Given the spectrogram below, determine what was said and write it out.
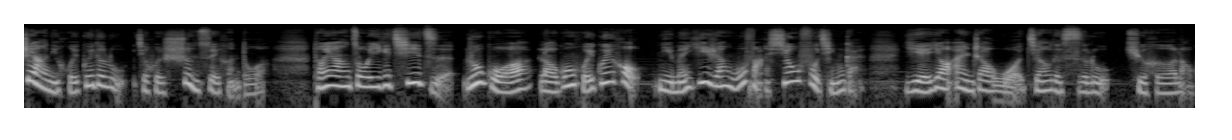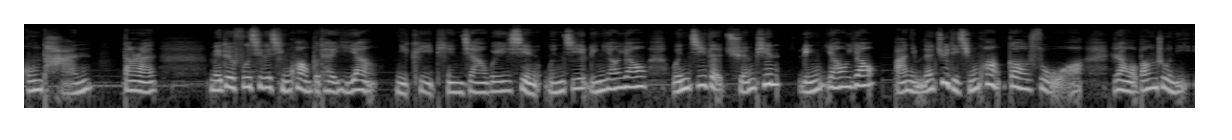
这样你回归的路就会顺遂很多。同样，作为一个妻子，如果老公回归后你们依然无法修复情感，也要按照我教的思路去和老公谈。当然。每对夫妻的情况不太一样，你可以添加微信文姬零幺幺，文姬的全拼零幺幺，把你们的具体情况告诉我，让我帮助你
